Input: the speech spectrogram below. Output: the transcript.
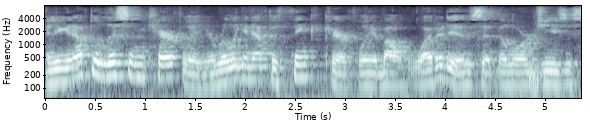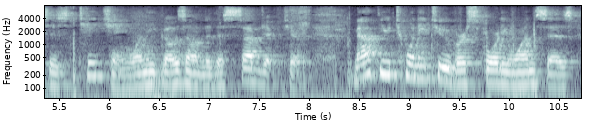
And you're going to have to listen carefully, and you're really going to have to think carefully about what it is that the Lord Jesus is teaching when he goes on to this subject here. Matthew 22, verse 41 says,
